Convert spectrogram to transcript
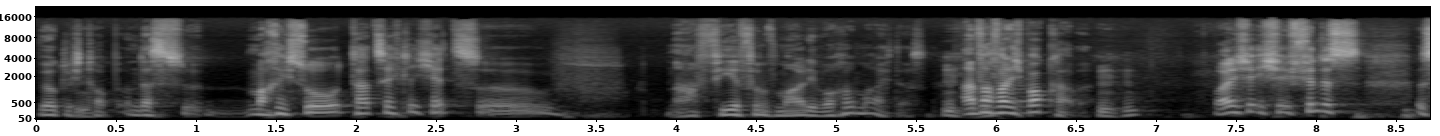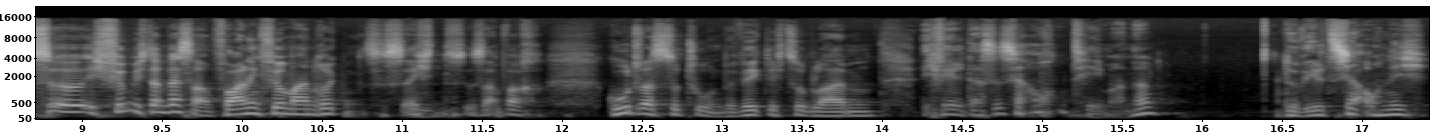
wirklich mhm. top. Und das mache ich so tatsächlich jetzt. Äh, na, vier, fünf Mal die Woche mache ich das. Einfach weil ich Bock habe. Mhm. Weil ich, ich, ich finde es, es, äh, ich fühle mich dann besser, vor allen Dingen für meinen Rücken. Es ist echt, es ist einfach gut, was zu tun, beweglich zu bleiben. Ich will, das ist ja auch ein Thema, ne? Du willst ja auch nicht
